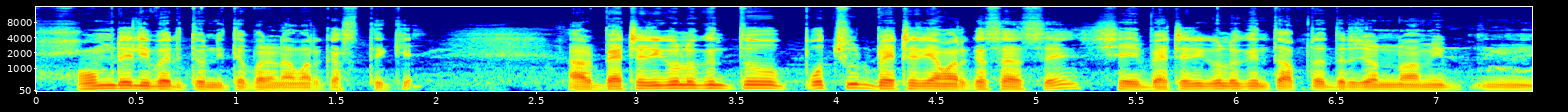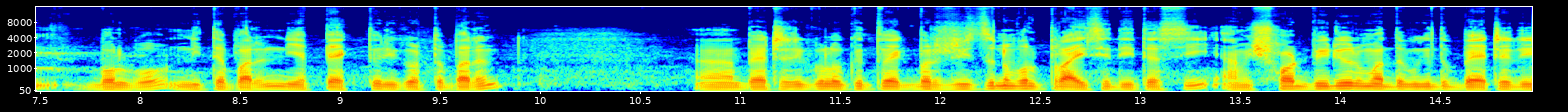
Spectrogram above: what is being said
হোম ডেলিভারিতেও নিতে পারেন আমার কাছ থেকে। আর ব্যাটারিগুলো কিন্তু প্রচুর ব্যাটারি আমার কাছে আছে। সেই ব্যাটারিগুলো কিন্তু আপনাদের জন্য আমি বলব, নিতে পারেন, নিয়ে প্যাক তৈরি করতে পারেন। ব্যাটারিগুলো কিন্তু একবার রিজনেবল প্রাইসে দিতেছি। আমি শর্ট ভিডিওর মাধ্যমে কিন্তু ব্যাটারি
